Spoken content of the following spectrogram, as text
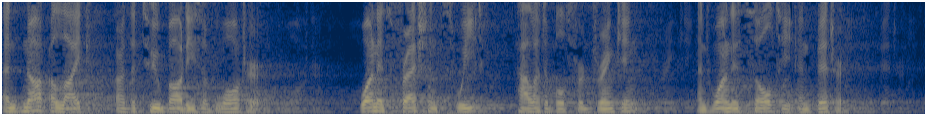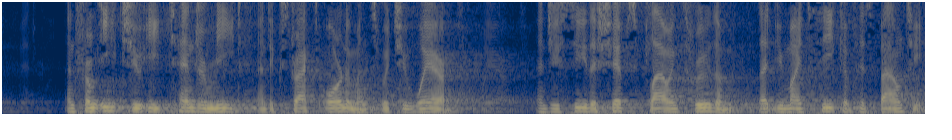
And not alike are the two bodies of water. One is fresh and sweet, palatable for drinking, and one is salty and bitter. And from each you eat tender meat and extract ornaments which you wear, and you see the ships plowing through them that you might seek of his bounty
